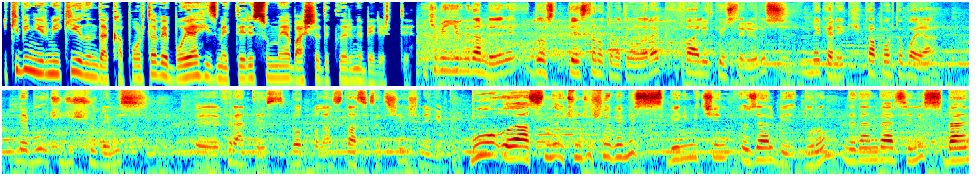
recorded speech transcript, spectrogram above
2022 yılında kaporta ve boya hizmetleri sunmaya başladıklarını belirtti. 2020'den beri Dost Destan Otomotiv olarak faaliyet gösteriyoruz. Mekanik, kaporta boya ve bu üçüncü şubemiz e, fren test, rot balans, lastik satışı işine girdik. Bu e, aslında üçüncü şubemiz benim için özel bir durum. Neden derseniz ben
